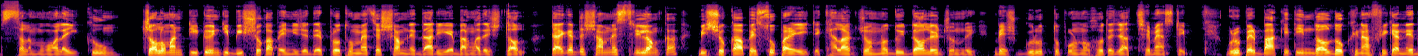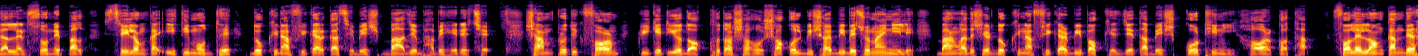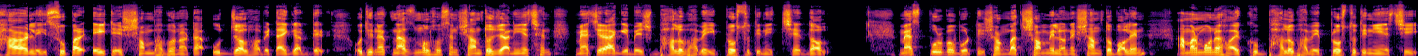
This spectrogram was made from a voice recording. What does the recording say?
আসসালামু আলাইকুম। চলমান টি টোয়েন্টি বিশ্বকাপে নিজেদের প্রথম ম্যাচের সামনে দাঁড়িয়ে বাংলাদেশ দল। টাইগারদের সামনে শ্রীলঙ্কা বিশ্বকাপে সুপার এইটে খেলার জন্য দুই দলের জন্যই বেশ গুরুত্বপূর্ণ হতে যাচ্ছে ম্যাচটি। গ্রুপের বাকি তিন দল দক্ষিণ আফ্রিকা, নেদারল্যান্ডস ও নেপাল। শ্রীলঙ্কা ইতিমধ্যে দক্ষিণ আফ্রিকার কাছে বেশ বাজেভাবে হেরেছে। সাম্প্রতিক ফর্ম, ক্রিকেটীয় দক্ষতা সহ সকল বিষয় বিবেচনায় নিলে বাংলাদেশের দক্ষিণ আফ্রিকার বিপক্ষে জেতা বেশ কঠিনই হওয়ার কথা। ফলে লঙ্কানদের হারালেই সুপার এইটের সম্ভাবনাটা উজ্জ্বল হবে টাইগারদের। অধিনায়ক নাজমুল হোসেন শান্ত জানিয়েছেন, ম্যাচের আগে বেশ ভালোভাবেই প্রস্তুতি নিচ্ছে দল। ম্যাচ পূর্ববর্তী সংবাদ সম্মেলনে শান্ত বলেন, আমার মনে হয় খুব ভালোভাবে প্রস্তুতি নিয়েছি।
